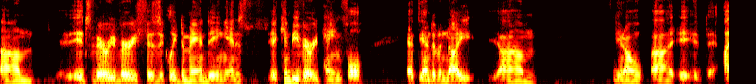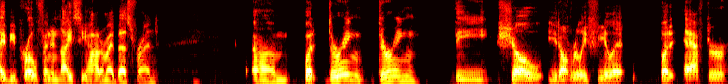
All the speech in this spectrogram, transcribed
um, it's very, very physically demanding, and it's, it can be very painful. At the end of a night, um, you know, uh, it, ibuprofen and icy hot are my best friend. Um, but during during the show, you don't really feel it, but after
